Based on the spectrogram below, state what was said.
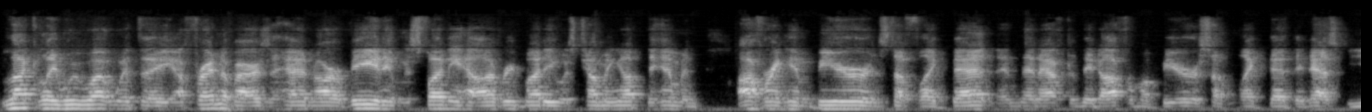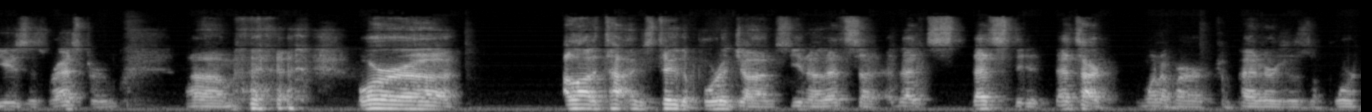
luckily, we went with a, a friend of ours that had an RV, and it was funny how everybody was coming up to him and offering him beer and stuff like that. And then after they'd offer him a beer or something like that, they'd ask to use his restroom. Um, or uh, a lot of times too, the porta johns. You know, that's uh, that's that's the that's our one of our competitors is the porta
